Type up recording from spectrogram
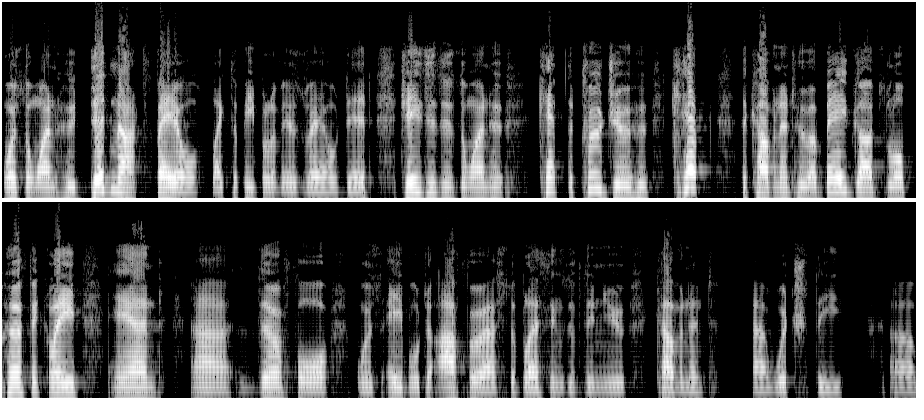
was the one who did not fail like the people of Israel did. Jesus is the one who kept the true Jew, who kept the covenant, who obeyed God's law perfectly, and uh, therefore was able to offer us the blessings of the new covenant, uh, which the uh,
